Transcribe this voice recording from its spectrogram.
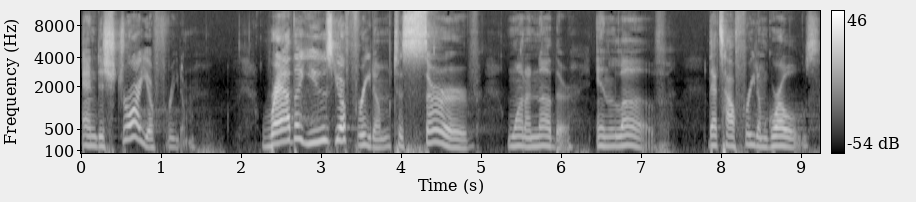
and destroy your freedom. Rather, use your freedom to serve one another in love. That's how freedom grows.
